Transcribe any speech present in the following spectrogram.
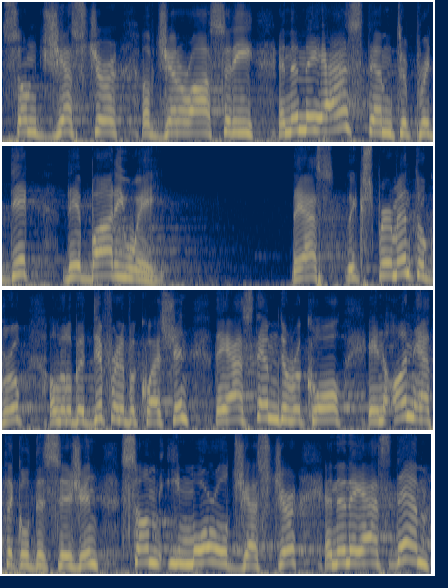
some gesture of generosity, and then they asked them to predict their body weight. They asked the experimental group a little bit different of a question. They asked them to recall an unethical decision, some immoral gesture, and then they asked them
